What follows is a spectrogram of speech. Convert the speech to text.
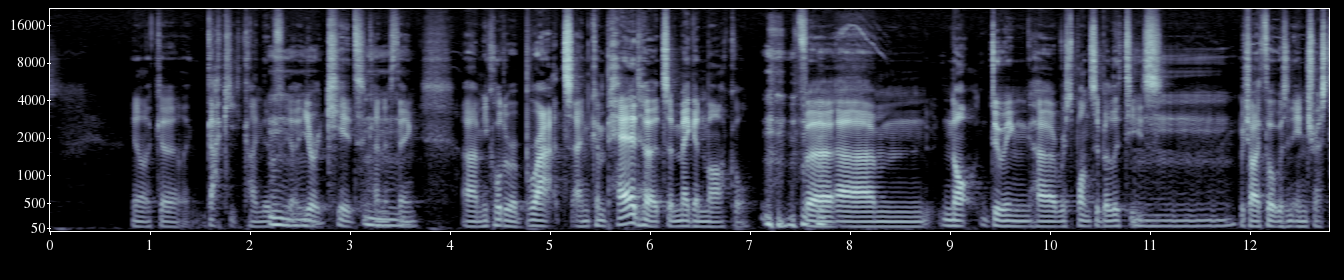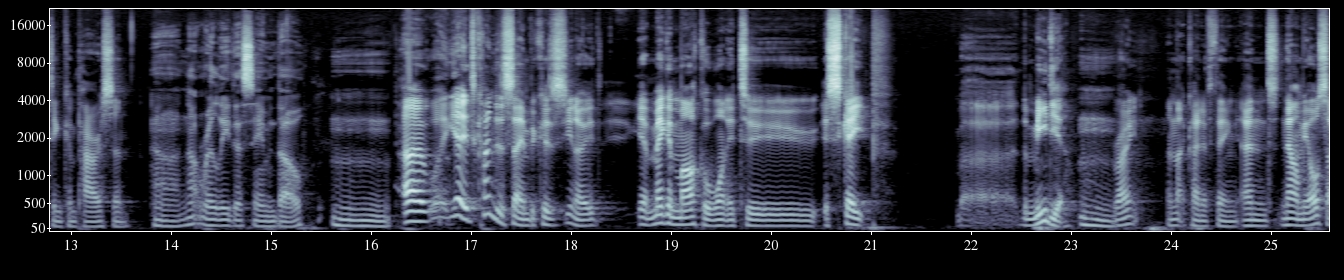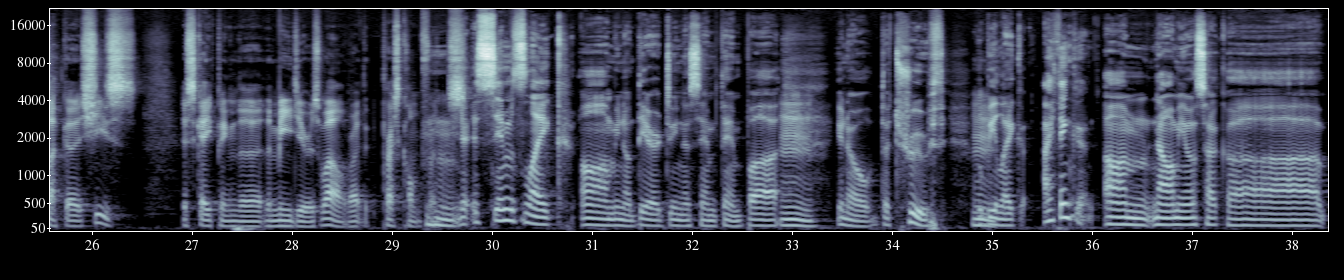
you know, like a like gaki kind of, you know, you're a kid kind of hmm. thing. Um, he called her a brat and compared her to Meghan Markle for um, not doing her responsibilities, which I thought was an interesting comparison. Uh, not really the same though. Mm, Uh, well, yeah, it's kind of the same because you know, it, yeah, Meghan Markle wanted to escape uh, the media, right, and that kind of thing. And Naomi Osaka, she's escaping the the media as well, right? The press conference. yeah, it seems like um, you know they're doing the same thing, but you know the truth would be like I think um, Naomi Osaka,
